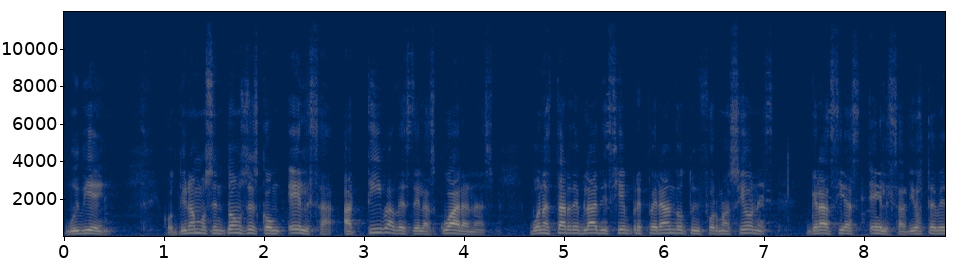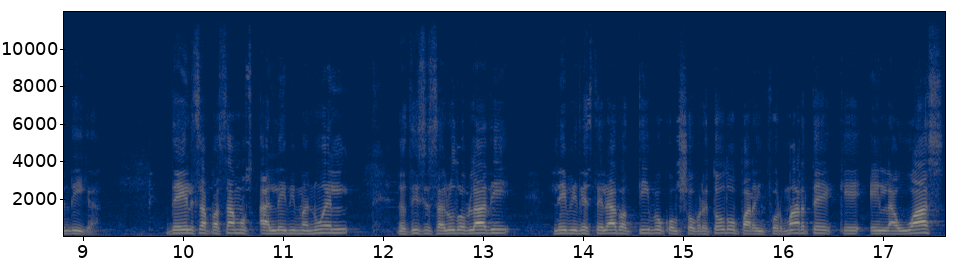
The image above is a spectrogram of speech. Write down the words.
Muy bien, continuamos entonces con Elsa, activa desde Las Guaranas. Buenas tardes, Vlad, siempre esperando tus informaciones. Gracias, Elsa. Dios te bendiga. De Elsa pasamos a Levi Manuel. Nos dice, saludo, Vladi. Levi de este lado activo con sobre todo para informarte que en la UAS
